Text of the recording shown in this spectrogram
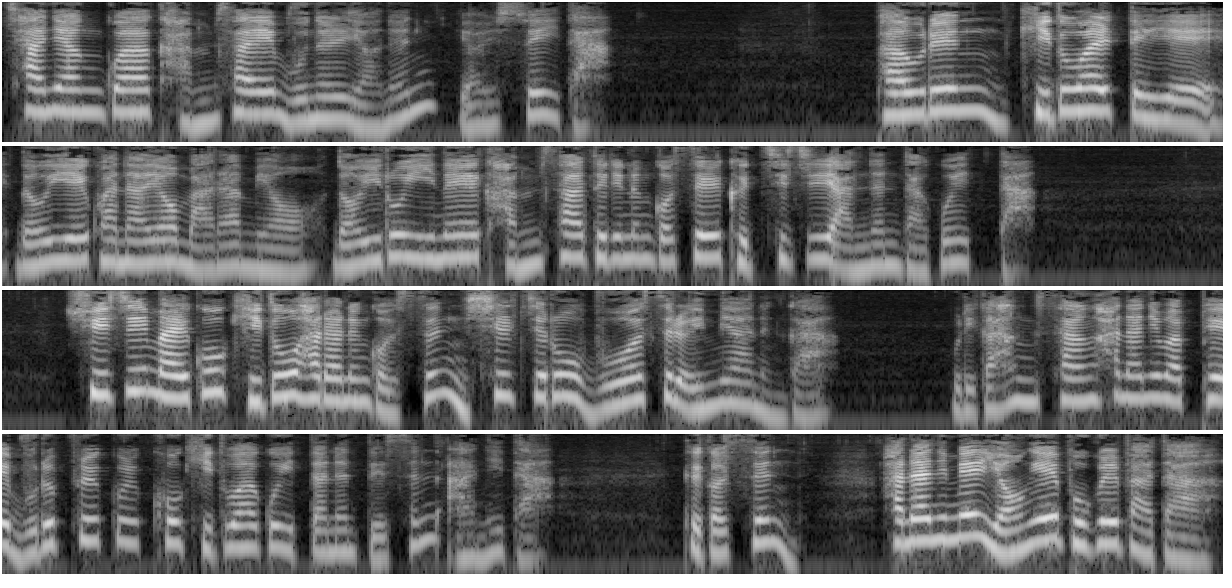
찬양과 감사의 문을 여는 열쇠이다. 바울은 기도할 때에 너희에 관하여 말하며 너희로 인해 감사드리는 것을 그치지 않는다고 했다. 쉬지 말고 기도하라는 것은 실제로 무엇을 의미하는가? 우리가 항상 하나님 앞에 무릎을 꿇고 기도하고 있다는 뜻은 아니다. 그것은 하나님의 영의 복을 받아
